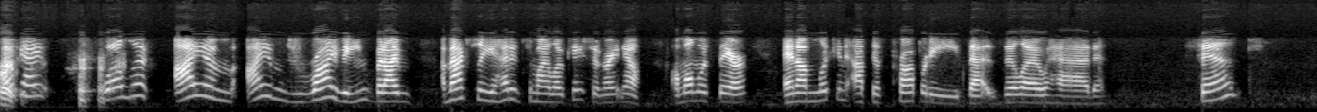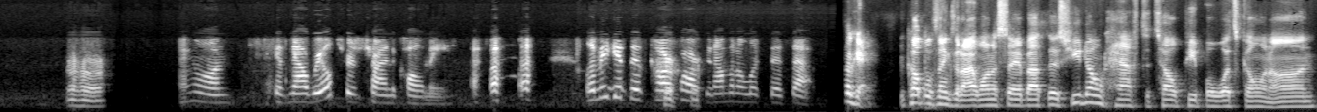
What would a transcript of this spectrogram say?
okay. well, look, I am I am driving, but I'm I'm actually headed to my location right now. I'm almost there and I'm looking at this property that Zillow had sent. Uh huh. Hang on, because now realtor's trying to call me. Let me get this car parked, and I'm going to look this up. Okay, a couple of things that I want to say about this. You don't have to tell people what's going on.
